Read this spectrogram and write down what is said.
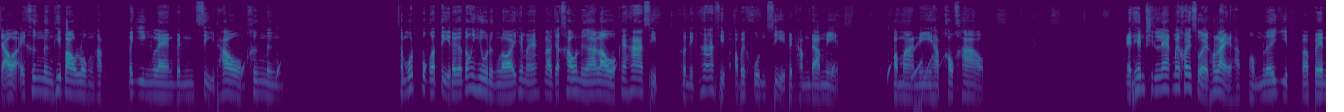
จะเอาไอ้ครึ่งหนึ่งที่เบาลงครับ ไปยิงแรงเป็นสี่เท่าครึ่งหนึ่ง สมมติปกติเราจะต้องฮิลหนึ่งร้อยใช่ไหม เราจะเข้าเนื้อเราแค่ห้าสิบ ส่วนอีกห้าสิบเอาไปคูณสี่เป็นทำดาเมจประมาณนี้ครับคร่าวๆไอเทมชิ้นแรกไม่ค่อยสวยเท่าไหร่ครับ ผมเลยหยิบมาเป็น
